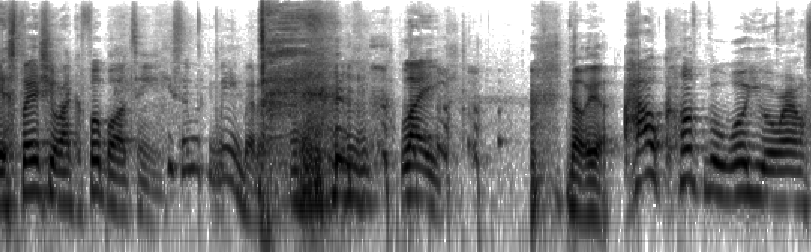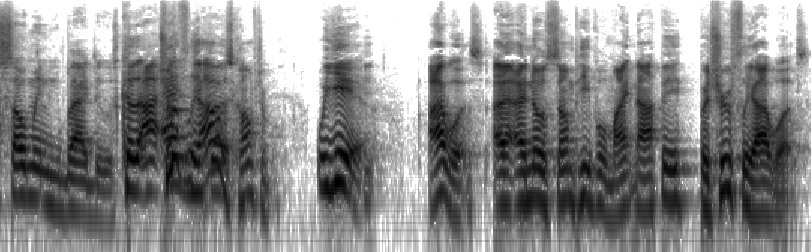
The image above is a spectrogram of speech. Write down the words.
especially like a football team He said, "What do you mean by that?" like No, yeah. how comfortable were you around so many black dudes? Because I Truthfully, I was comfortable. well yeah I was. I, I know some people might not be, but truthfully, I was.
